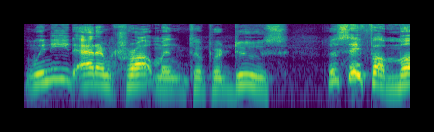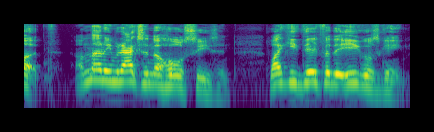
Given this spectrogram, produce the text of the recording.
We need Adam Trautman to produce, let's say for a month. I'm not even asking the whole season, like he did for the Eagles game.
